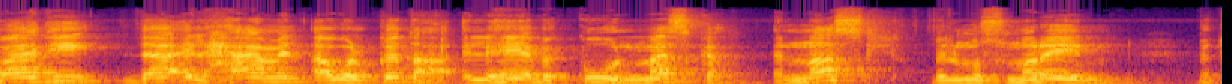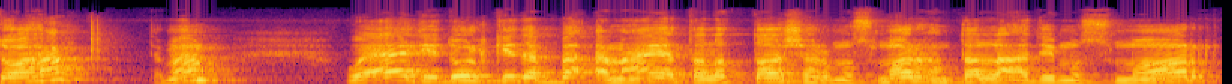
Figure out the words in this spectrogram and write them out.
وادي ده الحامل أو القطعة اللي هي بتكون ماسكة النصل بالمسمارين بتوعها تمام؟ وادي دول كده بقى معايا 13 مسمار هنطلع دي مسمار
